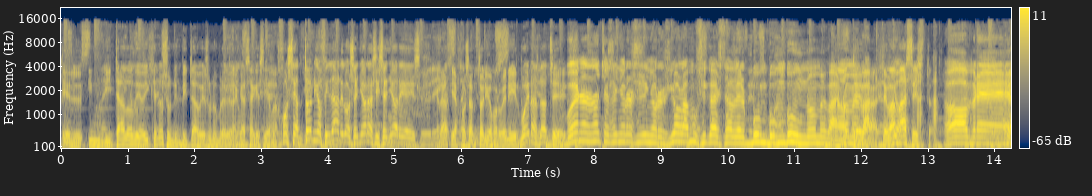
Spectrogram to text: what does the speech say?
El invitado de hoy, que no es un invitado, es un hombre de la casa que se llama José Antonio Fidalgo, señoras y señores. Gracias, José Antonio, por venir. Buenas noches. Buenas noches, señoras y señores. Yo la música esta del boom, boom, boom no me va, no, No, me te va. va, te va Yo- más esto. ¡Hombre!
